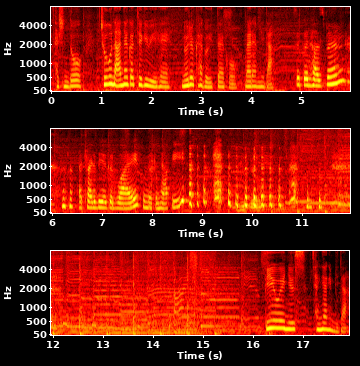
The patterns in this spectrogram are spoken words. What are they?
자신도 좋은 아내가 되기 위해 노력하고 있다고 말합니다. He's a good husband. I try to be a good wife and make him happy. BOA 뉴스 장량입니다.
